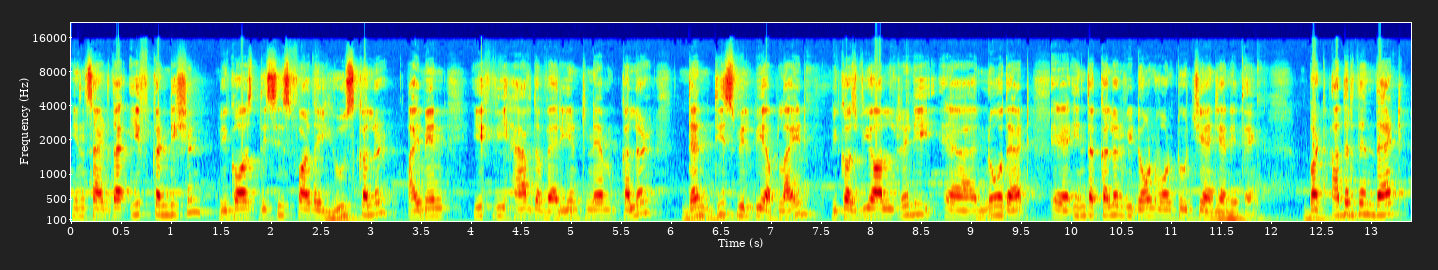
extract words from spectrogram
inside the if condition because this is for the use color. I mean if we have the variant name color then this will be applied because we already uh, know that uh, in the color we don't want to change anything. But other than that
